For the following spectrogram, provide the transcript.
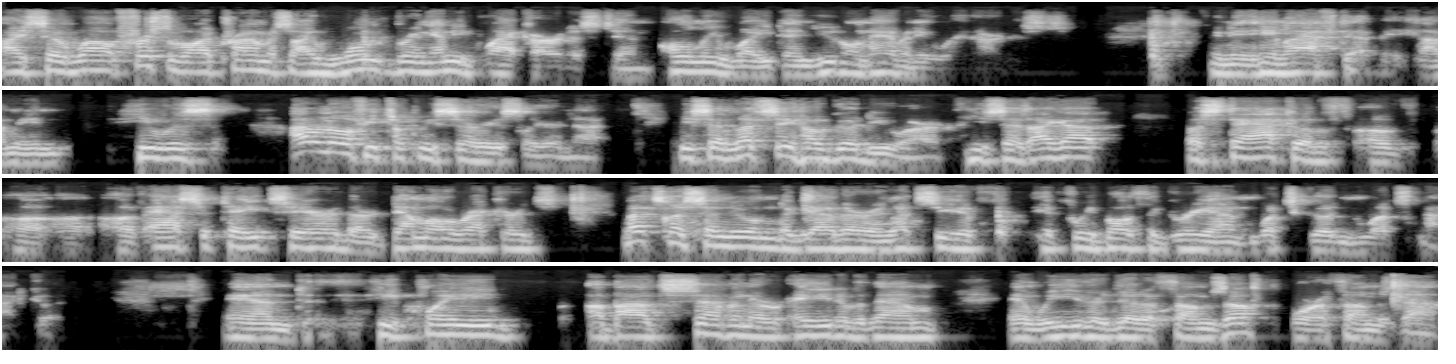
I said, Well, first of all, I promise I won't bring any black artists in, only white, and you don't have any white artists. And he, he laughed at me. I mean, he was, I don't know if he took me seriously or not. He said, let's see how good you are. He says, I got a stack of, of, uh, of acetates here. They're demo records. Let's listen to them together and let's see if, if we both agree on what's good and what's not good. And he played about seven or eight of them, and we either did a thumbs up or a thumbs down.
